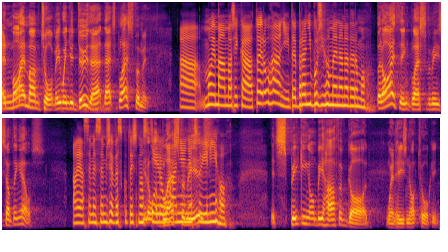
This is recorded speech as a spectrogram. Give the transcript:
And my mum taught me when you do that, that's blasphemy. A moje máma říká, to je rouhání, to je braní božího jména nadarmo. But I think blasphemy is something else. Ale já si myslím, že ve skutečnosti You know rouhání je něco jiného. It's speaking on behalf of God when He's not talking.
